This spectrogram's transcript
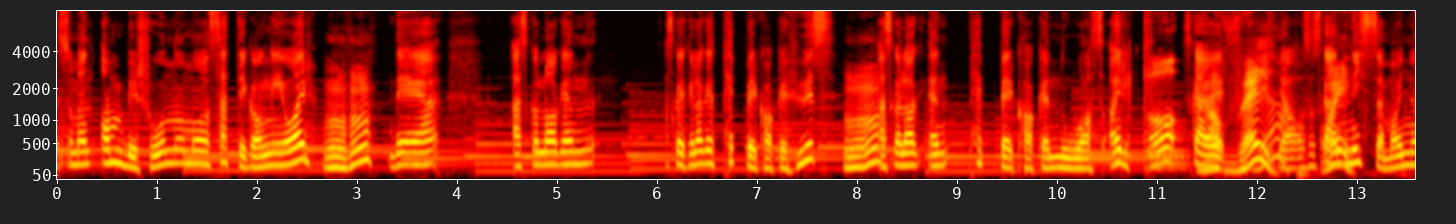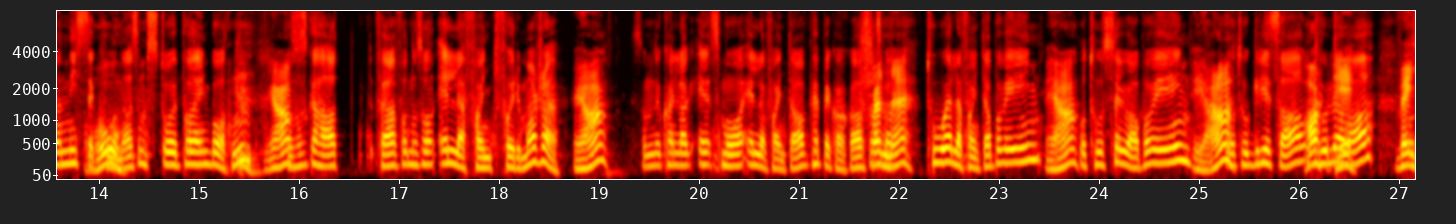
som en ambisjon om å sette i gang i år, Mhm. det er Jeg skal lage en Jeg skal ikke lage et pepperkakehus. Mhm. Jeg skal lage en pepperkake-Noas-ark. Oh, Skal jeg Ja gjøre. vel. Ja, og så skal jeg ha en nissemann og nissekone som står på den båten. Ja. Og så skal jeg ha For jeg har fått noen sånn elefantformer, så, Ja. som du kan lage e- små elefanter av pepperkaker. Så skal to elefanter på vei inn, Ja. og to sauer på vei inn. Ja. Og to griser og to Artig. løver. Og så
